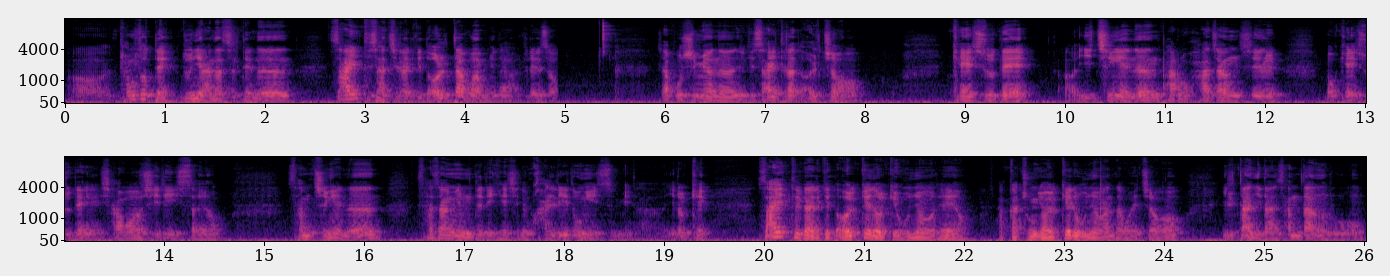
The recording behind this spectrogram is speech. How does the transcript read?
어, 평소 때 눈이 안 왔을 때는 사이트 자체가 이렇게 넓다고 합니다. 그래서 자 보시면은 이렇게 사이트가 넓죠. 개수대 어, 2층에는 바로 화장실, 뭐 개수대, 샤워실이 있어요. 3층에는 사장님들이 계시는 관리동이 있습니다. 이렇게 사이트가 이렇게 넓게 넓게 운영을 해요. 아까 총 10개를 운영한다고 했죠. 1단, 2단, 3단으로.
